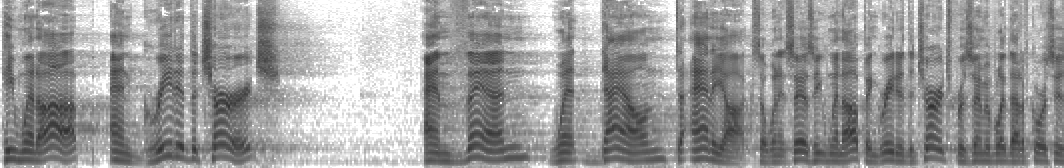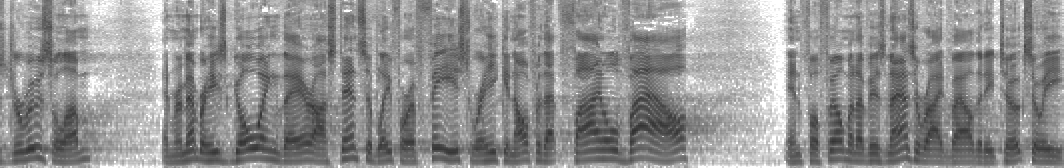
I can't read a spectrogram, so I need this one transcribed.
he went up and greeted the church and then went down to Antioch. So when it says he went up and greeted the church, presumably that, of course, is Jerusalem. And remember, he's going there ostensibly for a feast where he can offer that final vow in fulfillment of his Nazarite vow that he took. So he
